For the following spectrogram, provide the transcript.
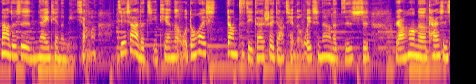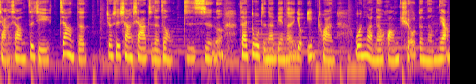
那就是那一天的冥想嘛。接下来的几天呢，我都会让自己在睡觉前呢维持那样的姿势，然后呢开始想象自己这样的就是像瞎子的这种姿势呢，在肚子那边呢有一团温暖的黄球的能量。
